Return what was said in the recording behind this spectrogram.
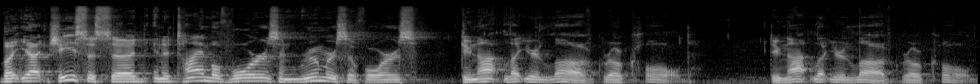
But yet, Jesus said, in a time of wars and rumors of wars, do not let your love grow cold. Do not let your love grow cold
